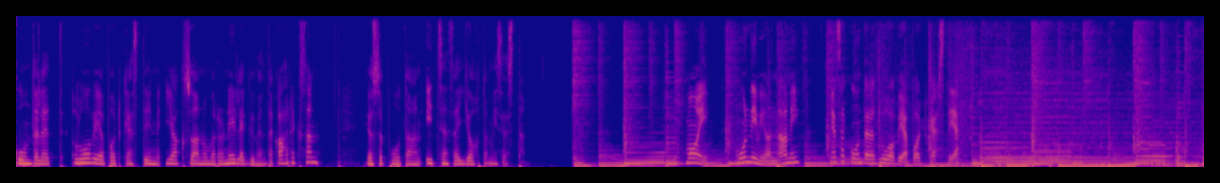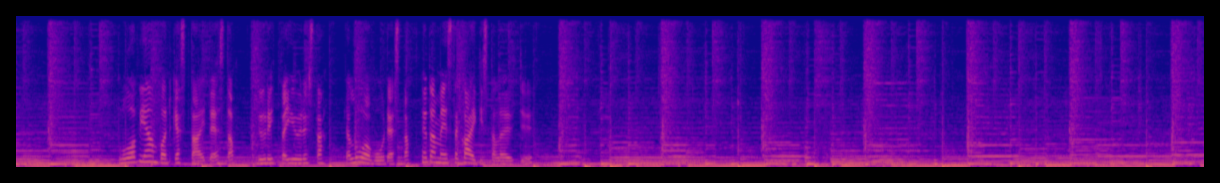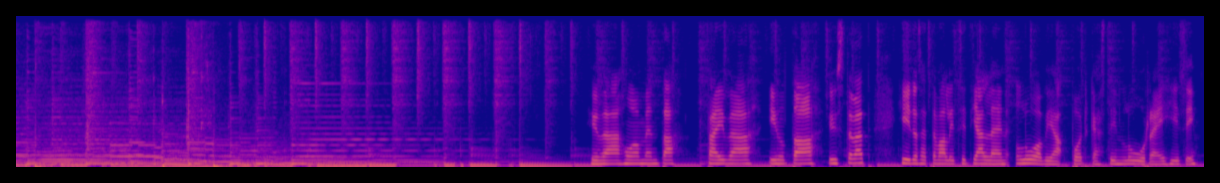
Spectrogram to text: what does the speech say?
Kuuntelet Luovia podcastin jaksoa numero 48, jossa puhutaan itsensä johtamisesta. Moi, mun nimi on Nani ja sä kuuntelet Luovia podcastia. Luovia on podcast taiteesta, yrittäjyydestä ja luovuudesta, jota meistä kaikista löytyy – Hyvää huomenta, päivää, iltaa, ystävät. Kiitos, että valitsit jälleen Luovia podcastin luureihisi.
